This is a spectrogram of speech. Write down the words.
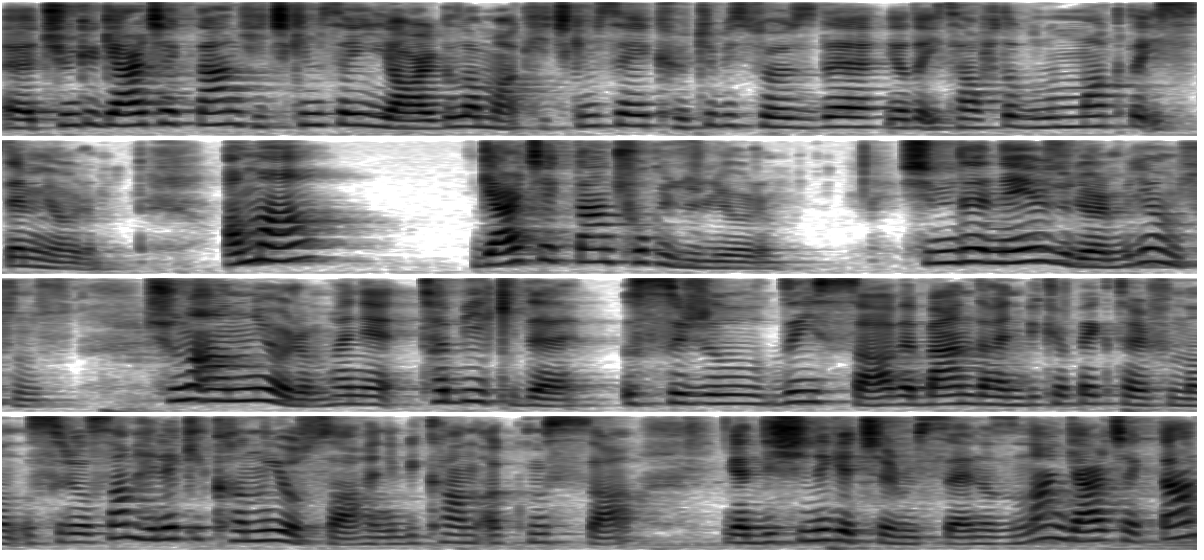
E, çünkü gerçekten hiç kimseyi yargılamak, hiç kimseye kötü bir sözde ya da ithafta bulunmak da istemiyorum. Ama gerçekten çok üzülüyorum. Şimdi neye üzülüyorum biliyor musunuz? Şunu anlıyorum. Hani tabii ki de ısırıldıysa ve ben de hani bir köpek tarafından ısırılsam hele ki kanıyorsa hani bir kan akmışsa ya dişini geçirmişse en azından gerçekten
